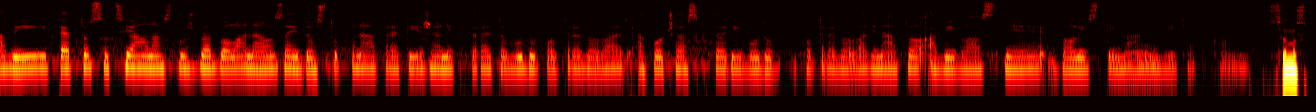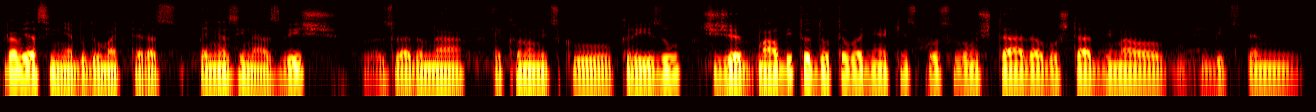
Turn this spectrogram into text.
aby táto sociálna služba bola naozaj dostupná pre tie ženy, ktoré to budú potrebovať a počas ktorých budú potrebovať na to, aby vlastne boli s tým malým dieťatkom. Samozprávy asi nebudú mať teraz peňazí na zvyš, vzhľadom na ekonomickú krízu. Čiže mal by to dotovať nejakým spôsobom štát, alebo štát by mal byť ten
